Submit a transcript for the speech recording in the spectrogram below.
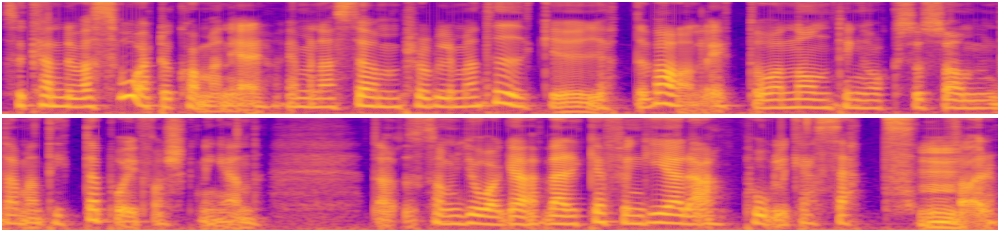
så kan det vara svårt att komma ner. Jag menar sömnproblematik är ju jättevanligt och någonting också som där man tittar på i forskningen som yoga verkar fungera på olika sätt mm. för.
